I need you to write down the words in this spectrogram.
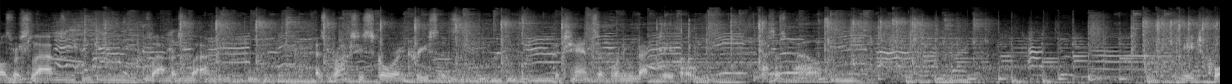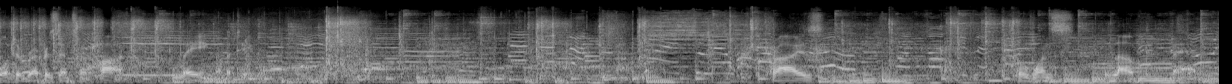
Balls were slapped, flappers clapped. As Roxy's score increases, her chance of winning back table does as well. Each quarter represents her heart laying on the table. The prize for once loved man.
